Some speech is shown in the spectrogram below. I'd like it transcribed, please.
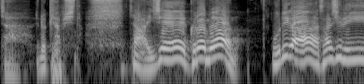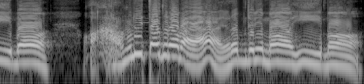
자 이렇게 합시다. 자 이제 그러면 우리가 사실 이 뭐 아무리 떠들어봐야 여러분들이 뭐 이 뭐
